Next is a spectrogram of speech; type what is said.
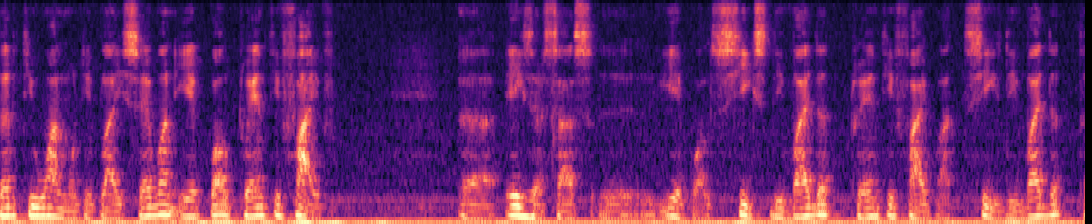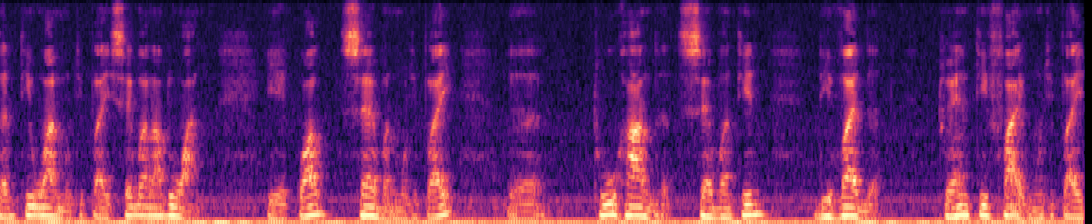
31 multiply 7 equal 25 uh, exercise uh, equal 6 divided 25 at 6 divided 31 multiply 7 at 1 equal 7 multiply uh, 217 divided 25 multiplied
